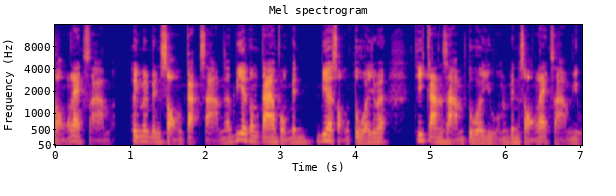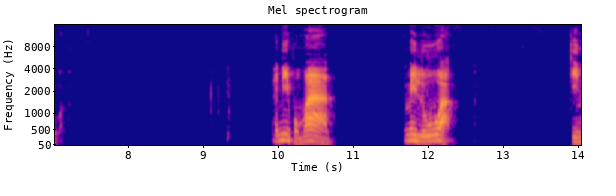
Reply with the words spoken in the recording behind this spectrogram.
สองแลกสามอะ เอ้ยมันเป็นสองกักสามนะ เบี้ยตรงกลางผมเป็นเบี้ยสองตัวใช่ไหมที่กันสามตัวอยู่มันเป็นสองแลกสามอยู่อะไอ้นี่ผมว่าไม่รู้อะ กิน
